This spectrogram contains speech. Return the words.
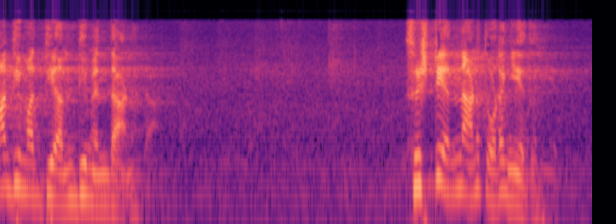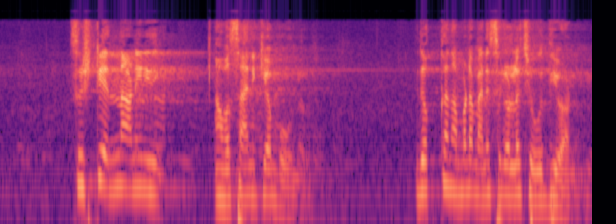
ആദ്യം മധ്യ അന്ത്യം എന്താണ്? സൃഷ്ടി എന്നാണ് തുടങ്ങിയത്. സൃഷ്ടി എന്നാണ് ഇനി അവസാനിക്കാൻ പോകുന്നത്. ഇതൊക്കെ നമ്മുടെ മനസ്സിലുള്ള ചോദ്യമാണ്.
